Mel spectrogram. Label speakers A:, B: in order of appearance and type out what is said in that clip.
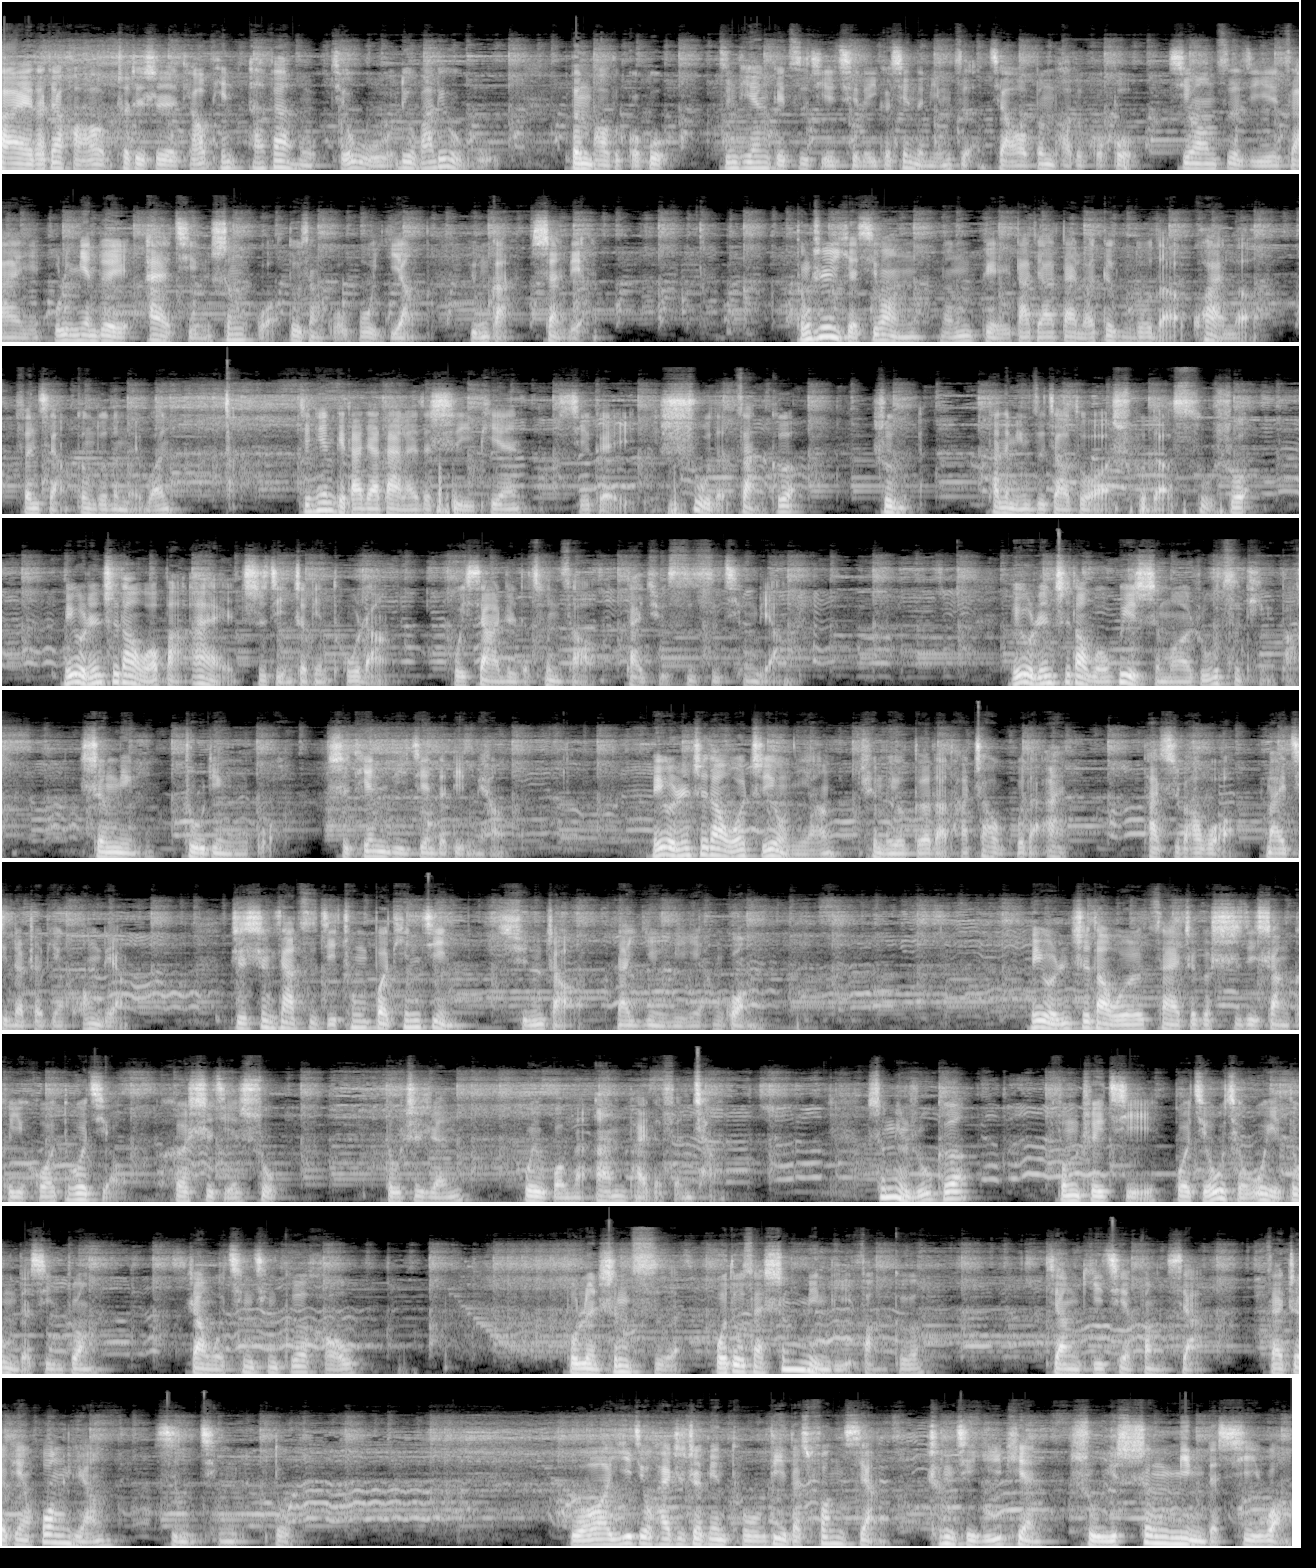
A: 嗨，大家好，这里是调频 FM 九五六八六五，奔跑的果布。今天给自己起了一个新的名字，叫奔跑的果布。希望自己在无论面对爱情、生活，都像果布一样勇敢、善良。同时，也希望能给大家带来更多的快乐，分享更多的美文。今天给大家带来的是一篇写给树的赞歌，树，它的名字叫做《树的诉说》。没有人知道我把爱吃进这片土壤，为夏日的寸草带去丝丝清凉。没有人知道我为什么如此挺拔，生命注定我是天地间的顶梁。没有人知道我只有娘，却没有得到她照顾的爱，她只把我埋进了这片荒凉，只剩下自己冲破天际，寻找那一米阳光。没有人知道我在这个世界上可以活多久。何时结束，都是人为我们安排的坟场。生命如歌，风吹起我久久未动的心桩，让我轻轻歌喉。不论生死，我都在生命里放歌，将一切放下，在这片荒凉尽情舞动。我依旧还是这片土地的方向，撑起一片属于生命的希望。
